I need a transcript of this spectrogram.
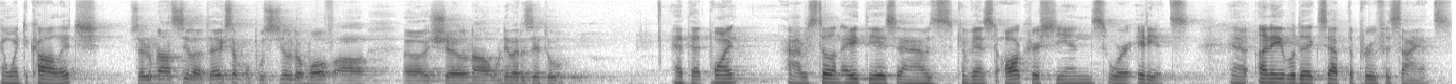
and went to college. V 17 letech jsem opustil domov a eh, šel na univerzitu. At that point, I was still an atheist and I was convinced all Christians were idiots, uh, unable to accept the proof of science.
